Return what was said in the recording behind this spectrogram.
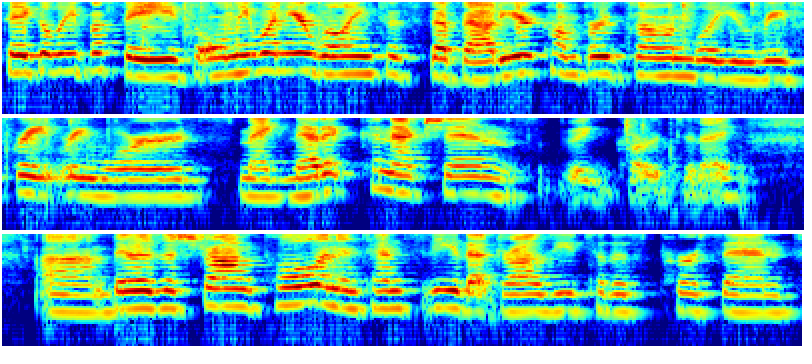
Take a leap of faith. Only when you're willing to step out of your comfort zone will you reap great rewards. Magnetic connection. That's a big card today. Um, there is a strong pull and intensity that draws you to this person.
